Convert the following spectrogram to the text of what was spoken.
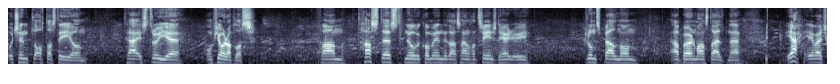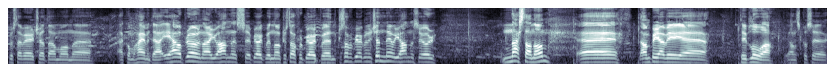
och Kentel 8 Stion. Det här är ströje om fjärde plats. Fantastiskt. Nu har vi kommit in i den här tringen här i grundspel någon av Burnman-steltene. Ja, jeg vet ikke hvordan det er kjøttet om hun jeg kommer hjem til. Jeg har prøvene Johannes Bjørkvind og Kristoffer Bjørkvind. Kristoffer Bjørkvind er kjenne, og Johannes er nästan någon. Eh, han börjar vi eh till blåa. Jans kosse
